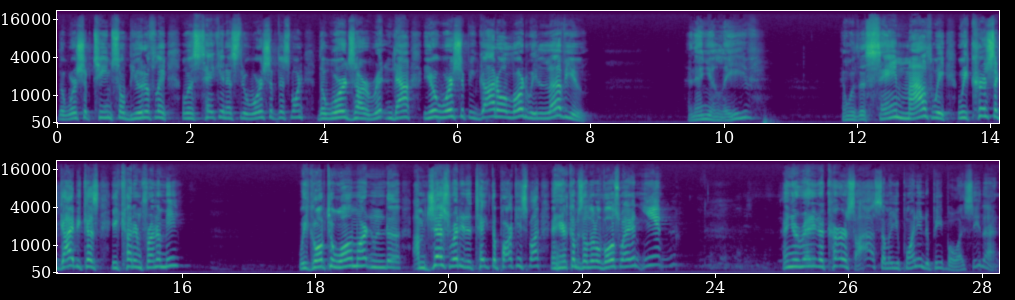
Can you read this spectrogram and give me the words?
The worship team so beautifully was taking us through worship this morning. The words are written down. You're worshiping God. Oh Lord, we love you. And then you leave. And with the same mouth, we, we curse a guy because he cut in front of me. We go up to Walmart and uh, I'm just ready to take the parking spot, and here comes a little Volkswagen. Yep. And you're ready to curse. Ah, some of you pointing to people. I see that.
